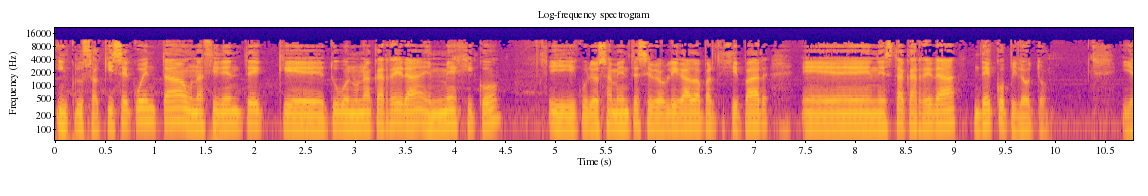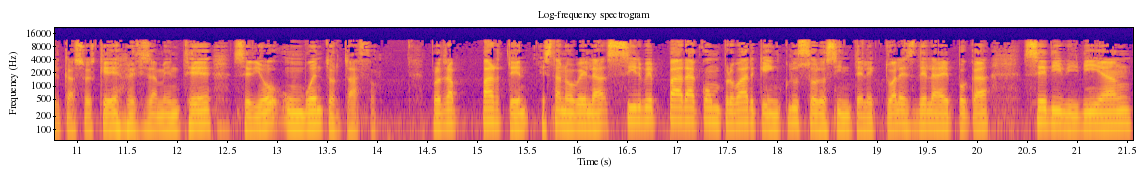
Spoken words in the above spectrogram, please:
Incluso aquí se cuenta un accidente que tuvo en una carrera en México y curiosamente se ve obligado a participar en esta carrera de copiloto. Y el caso es que precisamente se dio un buen tortazo. Por otra parte, esta novela sirve para comprobar que incluso los intelectuales de la época se dividían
